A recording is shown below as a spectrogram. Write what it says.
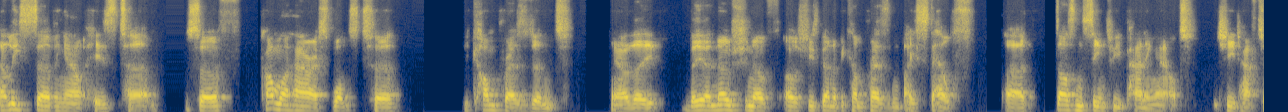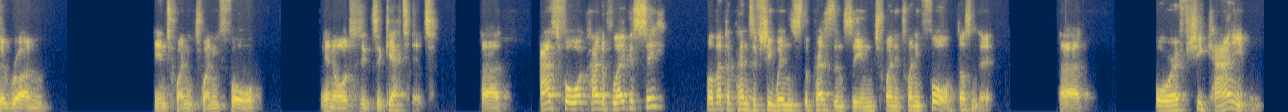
at least serving out his term. So if Kamala Harris wants to become president, you know, the the notion of oh she's going to become president by stealth uh, doesn't seem to be panning out. She'd have to run in 2024 in order to, to get it. Uh, as for what kind of legacy, well, that depends if she wins the presidency in 2024, doesn't it? Uh, or if she can even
